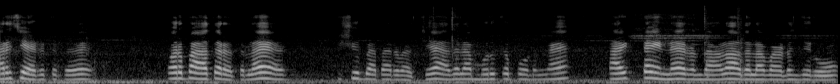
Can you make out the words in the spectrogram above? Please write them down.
அரைச்சி எடுத்துட்டு ஒரு பாத்திரத்தில் டிஷ்யூ பேப்பர் வச்சு அதில் முறுக்க போடுங்க. லைட்டாக என்ன இருந்தாலும் அதில் வடைஞ்சிரும்.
